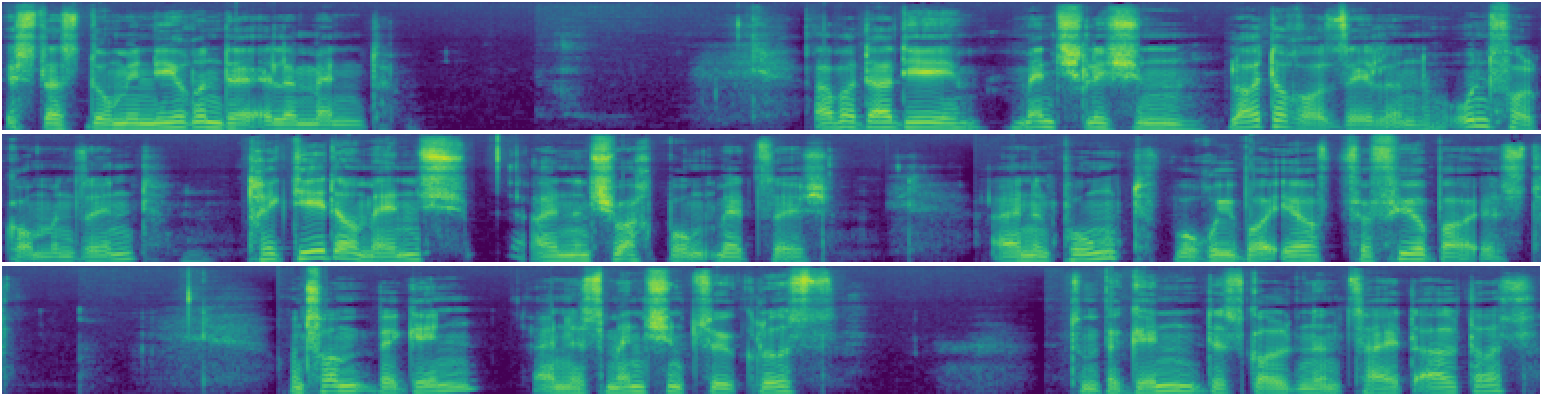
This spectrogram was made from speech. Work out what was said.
ist das dominierende Element. Aber da die menschlichen Läutererseelen unvollkommen sind, trägt jeder Mensch einen Schwachpunkt mit sich, einen Punkt, worüber er verführbar ist. Und vom Beginn eines Menschenzyklus zum Beginn des goldenen Zeitalters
